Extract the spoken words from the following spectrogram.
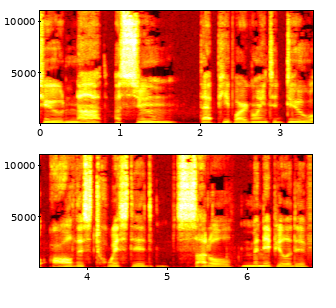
to not assume that people are going to do all this twisted, subtle, manipulative,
